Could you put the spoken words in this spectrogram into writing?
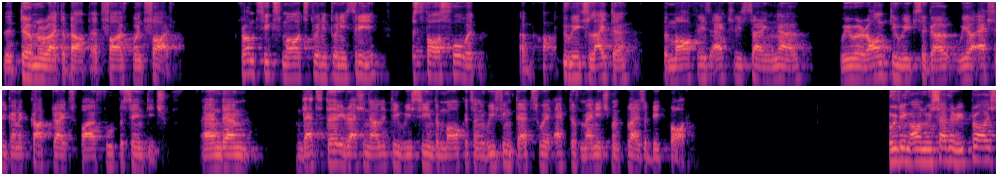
the terminal rate about at 5.5. From 6 March 2023, just fast forward, about two weeks later, the market is actually saying, no, we were wrong two weeks ago. We are actually going to cut rates by a full percentage. And um, that's the irrationality we see in the markets. And we think that's where active management plays a big part. Moving on, we say the, reprice,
